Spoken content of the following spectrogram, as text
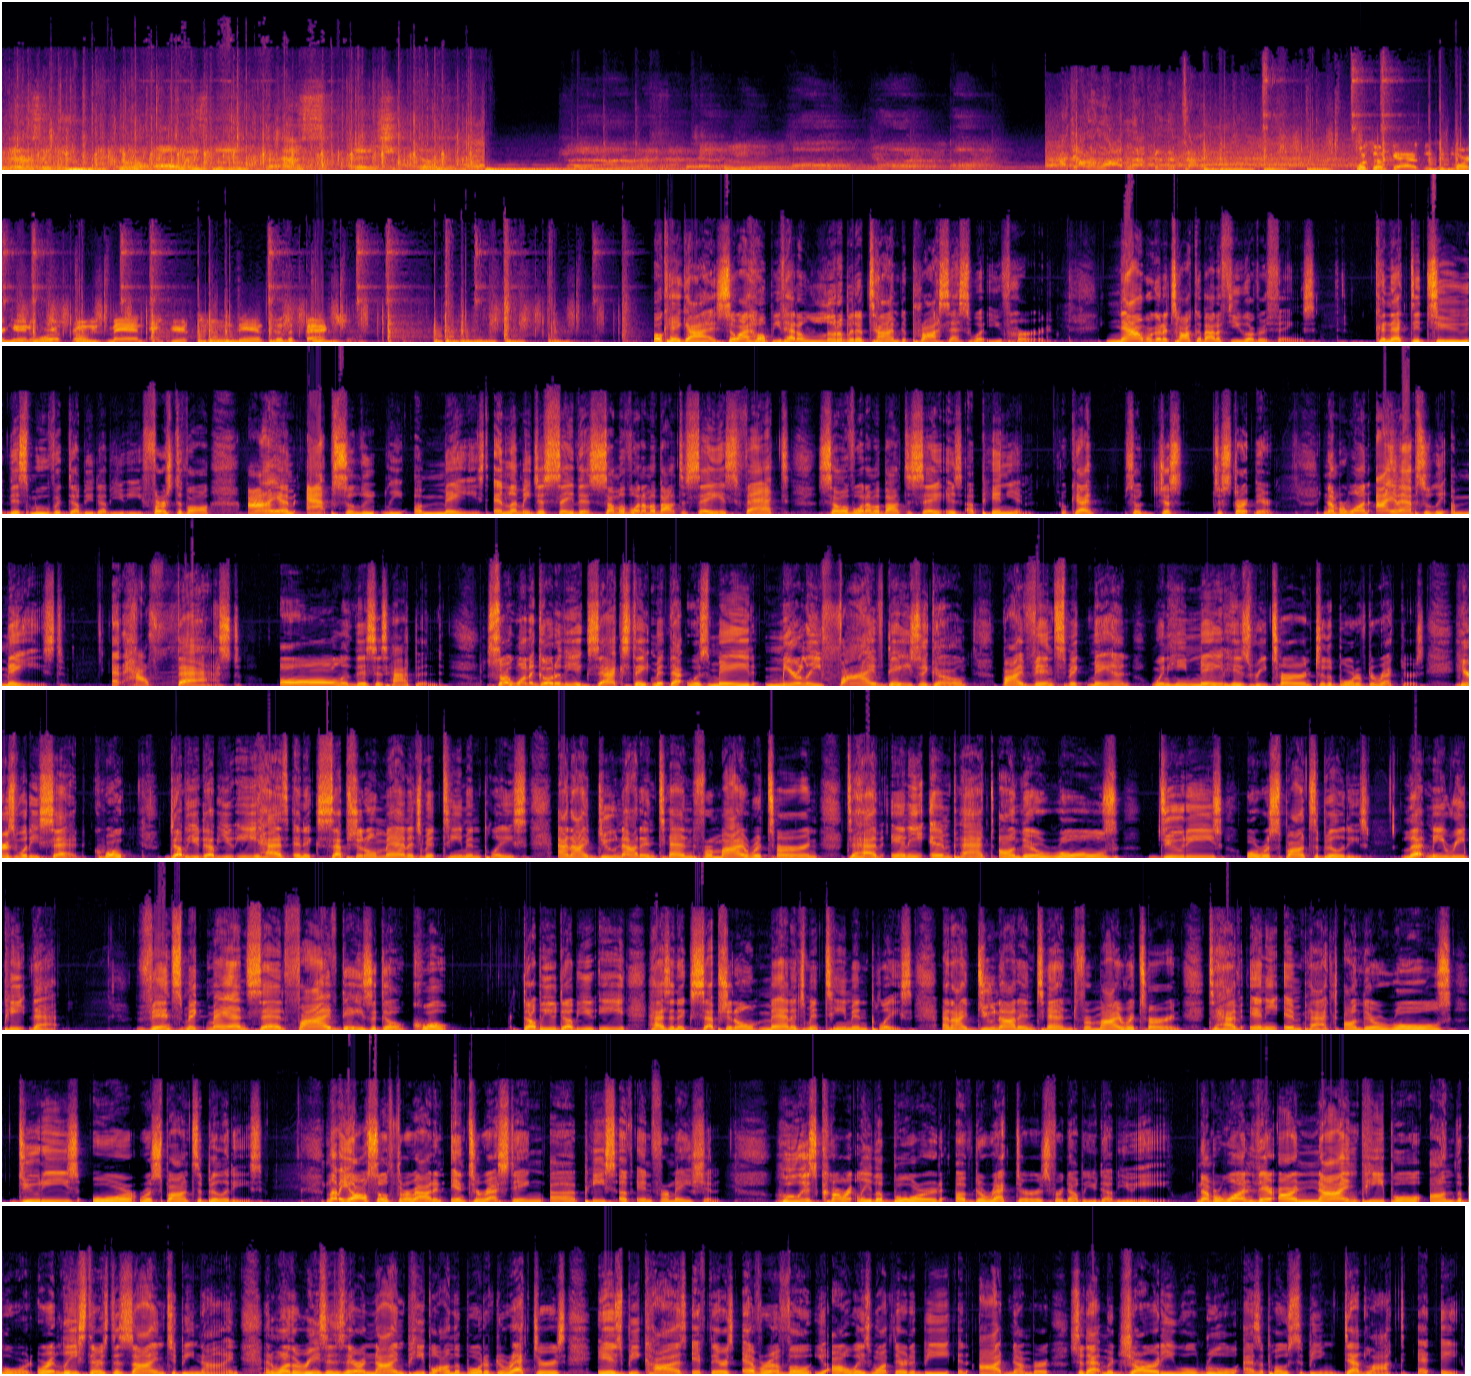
and there's a you, there will always be SH D. Hold your boy. I got a lot left in the SHW. What's up, guys? This is Mark Henry the World's Strongest Man, and you're tuned in to the faction. Okay, guys, so I hope you've had a little bit of time to process what you've heard. Now we're going to talk about a few other things. Connected to this move with WWE. First of all, I am absolutely amazed. And let me just say this. Some of what I'm about to say is fact. Some of what I'm about to say is opinion. Okay. So just, just start there. Number one, I am absolutely amazed at how fast all of this has happened. So I want to go to the exact statement that was made merely five days ago by Vince McMahon when he made his return to the board of directors. Here's what he said, quote, WWE has an exceptional management team in place and I do not intend for my return to have any impact on their roles, duties, or responsibilities. Let me repeat that. Vince McMahon said five days ago, quote, WWE has an exceptional management team in place, and I do not intend for my return to have any impact on their roles, duties, or responsibilities. Let me also throw out an interesting uh, piece of information. Who is currently the board of directors for WWE? Number one, there are nine people on the board, or at least there's designed to be nine. And one of the reasons there are nine people on the board of directors is because if there's ever a vote, you always want there to be an odd number so that majority will rule as opposed to being deadlocked at eight.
